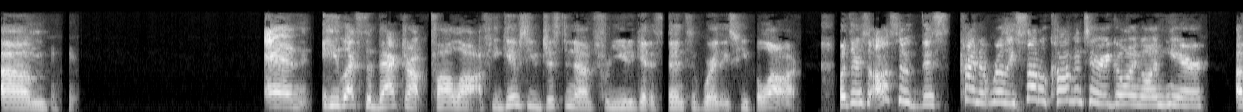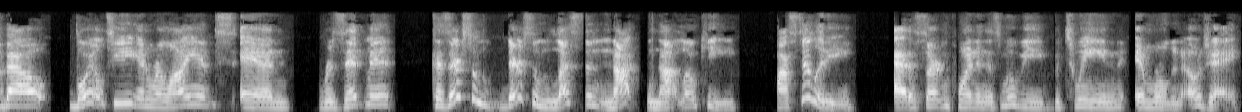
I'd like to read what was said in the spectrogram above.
Um, and he lets the backdrop fall off. He gives you just enough for you to get a sense of where these people are. But there's also this kind of really subtle commentary going on here about loyalty and reliance and resentment because there's some there's some less than not not low key hostility at a certain point in this movie between Emerald and OJ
